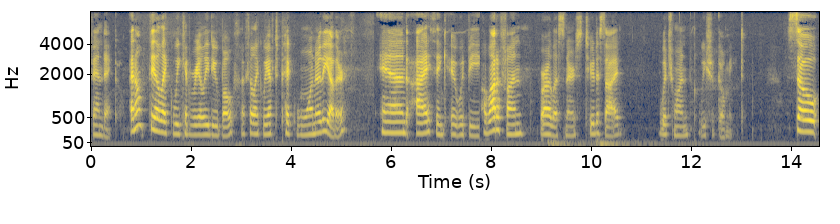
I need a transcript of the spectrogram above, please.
Fandango. I don't feel like we could really do both. I feel like we have to pick one or the other. And I think it would be a lot of fun for our listeners to decide which one we should go meet. So,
